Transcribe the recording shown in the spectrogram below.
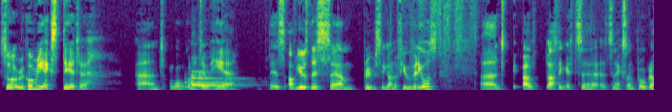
So recovery X data, and what we're going to do here is I've used this um, previously on a few videos, and I've, I think it's uh, it's an excellent program.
